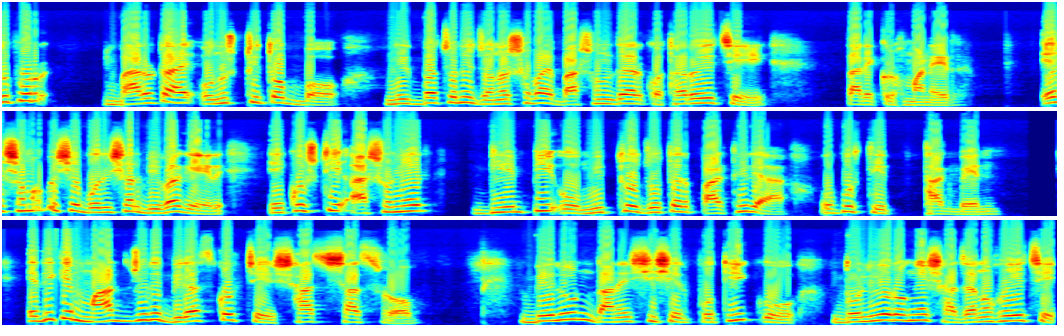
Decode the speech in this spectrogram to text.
দুপুর বারোটায় অনুষ্ঠিতব্য নির্বাচনী জনসভায় ভাষণ দেওয়ার কথা রয়েছে তারেক রহমানের। এ সমাবেশে বরিশাল বিভাগের একুশটি আসনের বিএনপি ও মিত্র জোটের প্রার্থীরা উপস্থিত থাকবেন। এদিকে মাঠ জুড়ে বিরাজ করছে সাজ সাজ রব বেলুন, দানের শীষের প্রতীক ও দলীয় রঙে সাজানো হয়েছে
